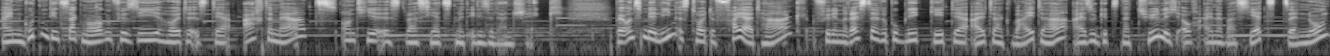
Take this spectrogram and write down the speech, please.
Einen guten Dienstagmorgen für Sie. Heute ist der 8. März und hier ist Was jetzt mit Elise Landschek. Bei uns in Berlin ist heute Feiertag. Für den Rest der Republik geht der Alltag weiter. Also gibt es natürlich auch eine Was jetzt Sendung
